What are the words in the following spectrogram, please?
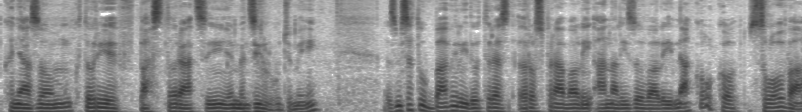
kňazom, ktorý je v pastorácii, je medzi ľuďmi sme sa tu bavili, doteraz rozprávali, analyzovali, nakoľko slova,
